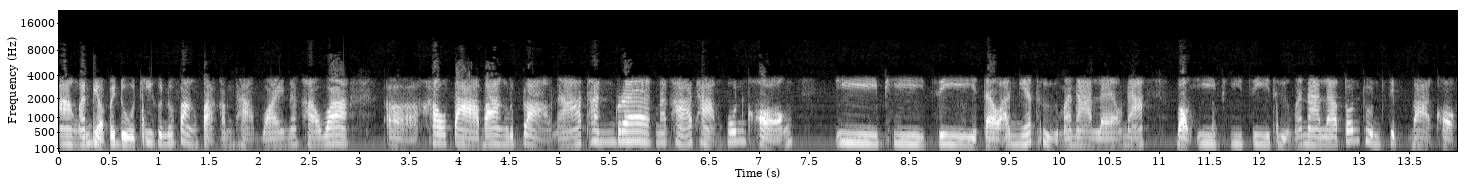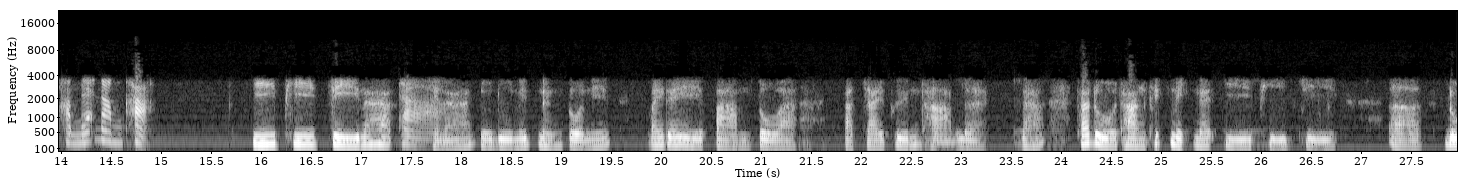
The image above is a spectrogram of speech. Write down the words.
อ่างั้นเดี๋ยวไปดูที่คุณผู้ฟังฝากคำถามไว้นะคะว่าเเข้าตาบ้างหรือเปล่านะ ท่านแรกนะคะ ถามหุ้นของ EPG แต่อันนี้ถือมานานแล้วนะ บอก EPG ถือมานานแล้วต้นทุนสิบบาทขอคำแนะนำค่ะ EPG นะฮะเห็นนะดูดูนิดหนึ่งตัวนี้ไม่ได้ตามตัวปัจจัยพื้นฐานเลยนะฮะถ้าดูทางเทคนิคเนี่ย EPG ดู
